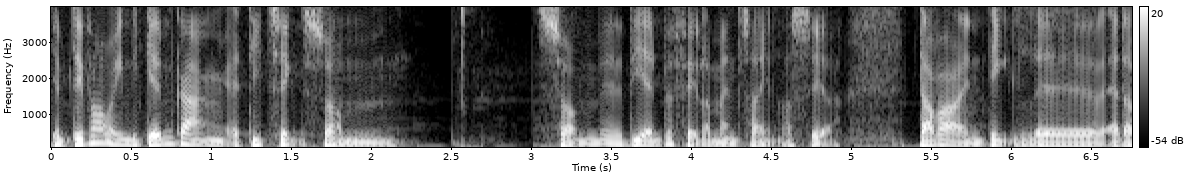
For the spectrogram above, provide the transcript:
Jamen, det var jo egentlig gennemgangen af de ting, som, som øh, vi anbefaler, man tager ind og ser. Der var en del... Øh, er, der,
